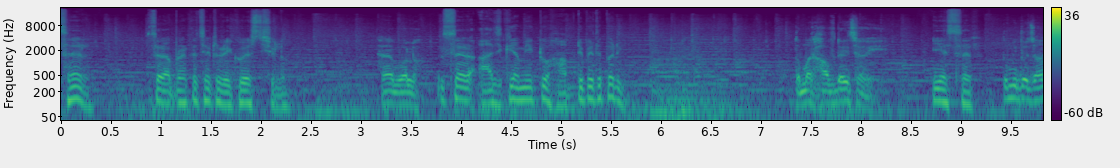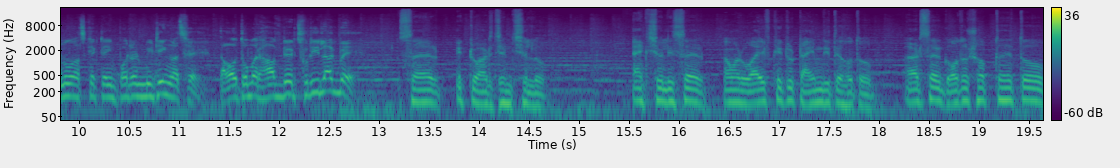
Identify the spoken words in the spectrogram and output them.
স্যার স্যার আপনার কাছে একটা রিকোয়েস্ট ছিল। হ্যাঁ বলো। স্যার আজকে আমি একটু হাফ ডে পেতে পারি? তোমার হাফ ডে চাই। ইয়েস স্যার তুমি তো জানো আজকে একটা ইম্পর্টেন্ট মিটিং আছে। তাও তোমার হাফ ডে ছুটি লাগবে? স্যার একটু আর্জেন্ট ছিল। অ্যাকচুয়ালি স্যার আমার ওয়াইফকে একটু টাইম দিতে হতো। আর স্যার গত সপ্তাহে তো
